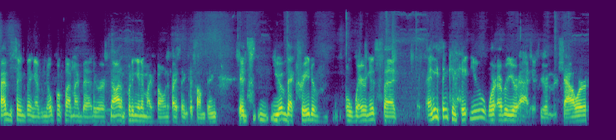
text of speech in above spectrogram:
I have the same thing. I have a notebook by my bed, or if not, I'm putting it in my phone if I think of something. It's you have that creative awareness that anything can hit you wherever you're at. If you're in the shower,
